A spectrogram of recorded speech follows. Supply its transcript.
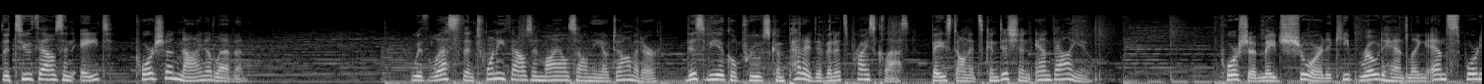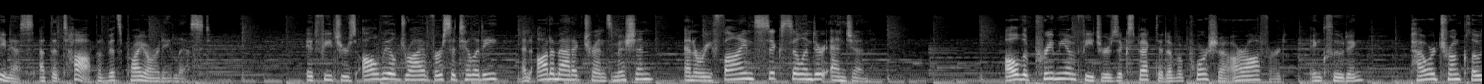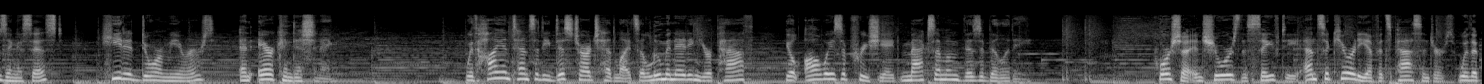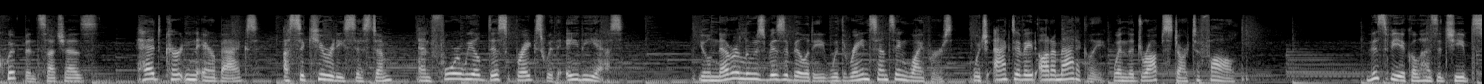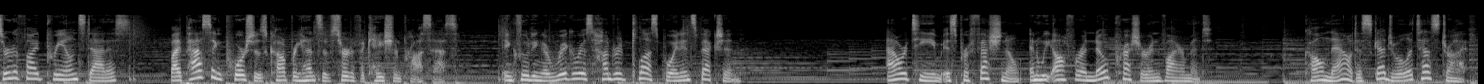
The 2008 Porsche 911. With less than 20,000 miles on the odometer, this vehicle proves competitive in its price class based on its condition and value. Porsche made sure to keep road handling and sportiness at the top of its priority list. It features all-wheel drive versatility, an automatic transmission, and a refined six-cylinder engine. All the premium features expected of a Porsche are offered, including power trunk closing assist, heated door mirrors, and air conditioning. With high-intensity discharge headlights illuminating your path, you'll always appreciate maximum visibility. Porsche ensures the safety and security of its passengers with equipment such as head curtain airbags, a security system, and four-wheel disc brakes with ABS. You'll never lose visibility with rain-sensing wipers, which activate automatically when the drops start to fall. This vehicle has achieved certified pre-owned status by passing Porsche's comprehensive certification process, including a rigorous 100-plus point inspection. Our team is professional and we offer a no-pressure environment. Call now to schedule a test drive.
